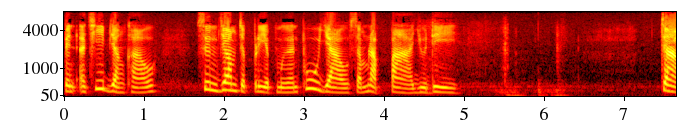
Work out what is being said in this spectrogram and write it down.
เป็นอาชีพอย่างเขา ซึ่งย่อมจะเปรียบเหมือนผู้เยาว์สำหรับป่าอยู่ดี จาก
